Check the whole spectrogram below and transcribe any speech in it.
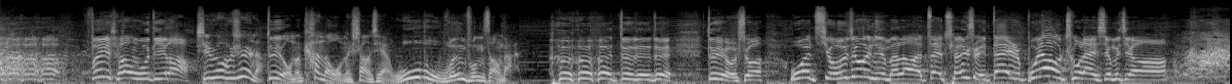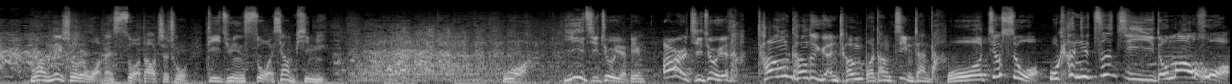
非常无敌了。谁说不是呢？队友们看到我们上线，无不闻风丧胆。呵呵呵，对对对，队友说：“我求求你们了，在泉水待着，不要出来，行不行？”哇，那时候的我们所到之处，敌军所向披靡。我一级就阅兵，二级就阅塔，堂堂的远程，我当近战打。我就是我，我看见自己都冒火。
